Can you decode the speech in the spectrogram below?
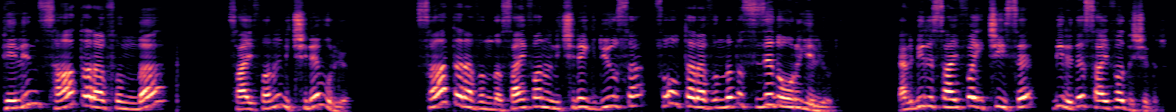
Telin sağ tarafında sayfanın içine vuruyor. Sağ tarafında sayfanın içine gidiyorsa sol tarafında da size doğru geliyordur. Yani biri sayfa içi ise biri de sayfa dışıdır.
